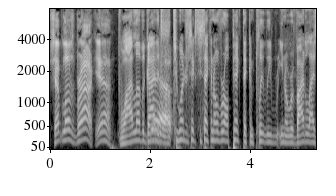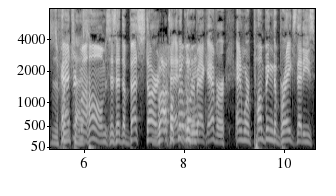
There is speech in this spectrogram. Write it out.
Shep loves Brock, yeah. Well, I love a guy Yeah. that's 262nd overall pick that completely you know revitalizes a franchise. Patrick franchise. Mahomes has had the best start Brock to any president. quarterback ever, and we're pumping the brakes that he's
